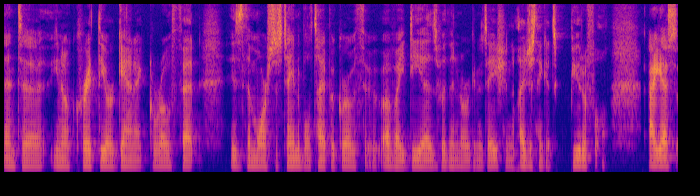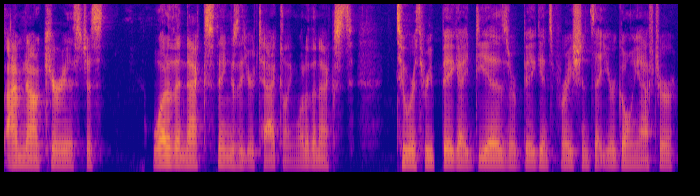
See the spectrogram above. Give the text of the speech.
and to, you know, create the organic growth that is the more sustainable type of growth of ideas within an organization. I just think it's beautiful. I guess I'm now curious just what are the next things that you're tackling? What are the next two or three big ideas or big inspirations that you're going after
